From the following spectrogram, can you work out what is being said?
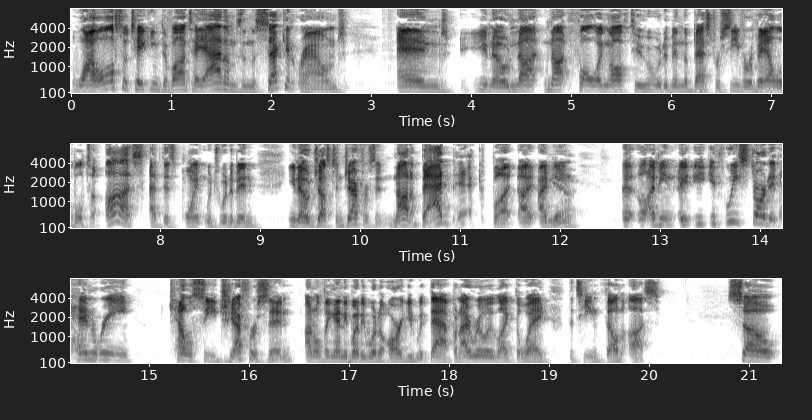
while also taking Davante Adams in the second round and you know not not falling off to who would have been the best receiver available to us at this point which would have been you know Justin Jefferson not a bad pick but I, I mean yeah. Uh, I mean if we started Henry Kelce Jefferson I don't think anybody would have argued with that but I really like the way the team fell to us so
